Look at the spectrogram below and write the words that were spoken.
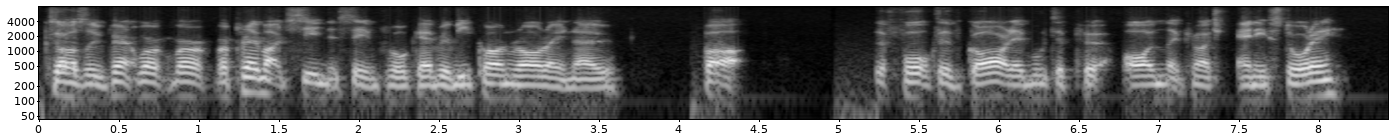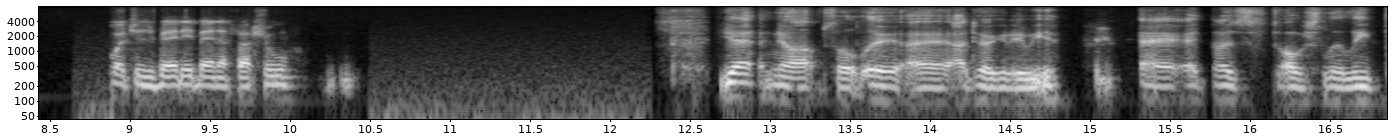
Because obviously we're, we're we're pretty much seeing the same folk every week on Raw right now, but the folk they've got are able to put on like pretty much any story, which is very beneficial. Yeah, no, absolutely. I, I do agree with you. Uh, it does obviously lead,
